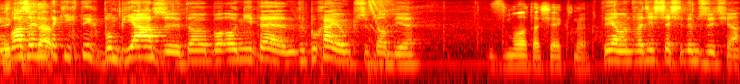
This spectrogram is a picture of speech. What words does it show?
Uważaj na takich tych bombiarzy, to, bo oni ten, wybuchają przy tobie. Z młota sieknę. Ty, ja mam 27 życia.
